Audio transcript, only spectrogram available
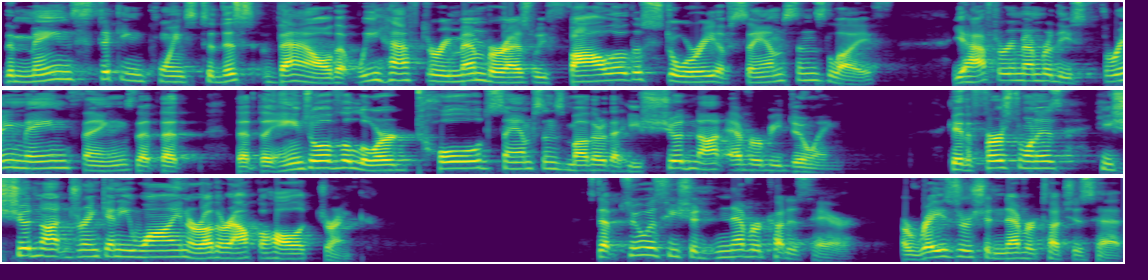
The main sticking points to this vow that we have to remember as we follow the story of Samson's life you have to remember these three main things that, that, that the angel of the Lord told Samson's mother that he should not ever be doing. Okay, the first one is he should not drink any wine or other alcoholic drink. Step two is he should never cut his hair. A razor should never touch his head.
